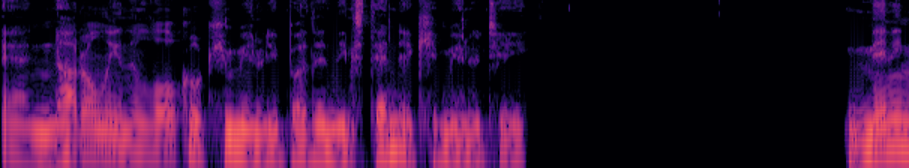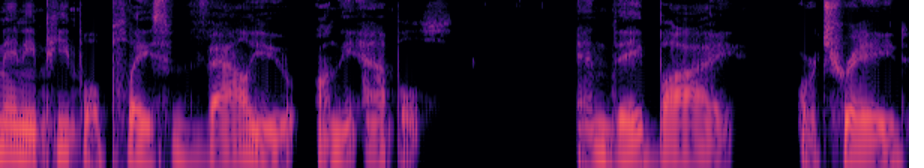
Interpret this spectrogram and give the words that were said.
And not only in the local community, but in the extended community, many, many people place value on the apples and they buy or trade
